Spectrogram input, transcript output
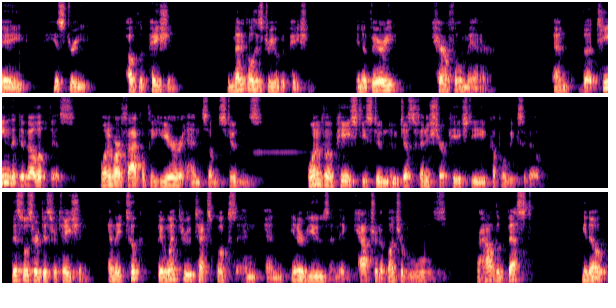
a history of the patient, the medical history of the patient, in a very careful manner. And the team that developed this one of our faculty here and some students, one of them a PhD student who just finished her PhD a couple of weeks ago. This was her dissertation. And they took, they went through textbooks and, and interviews and they captured a bunch of rules for how the best, you know,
